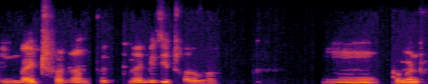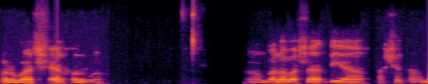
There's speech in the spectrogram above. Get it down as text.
ইনভাইট করলাম প্রত্যেক ভিজিট করব। কমেন্ট করব শেয়ার করব। ভালোবাসা দিয়া পাশে থাকব।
